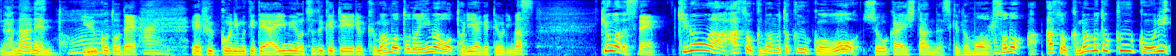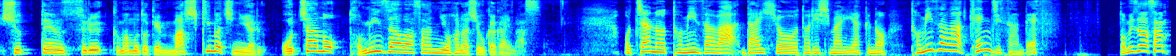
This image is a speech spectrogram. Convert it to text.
7年ということで、はい、復興に向けて歩みを続けている熊本の今を取り上げております。今日はですね、昨日は阿蘇熊本空港を紹介したんですけども、はい、その阿蘇熊本空港に出店する熊本県益城町にあるお茶の富沢さんにお話を伺います。お茶の富沢代表取締役の富沢健二さんです。富沢さん、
